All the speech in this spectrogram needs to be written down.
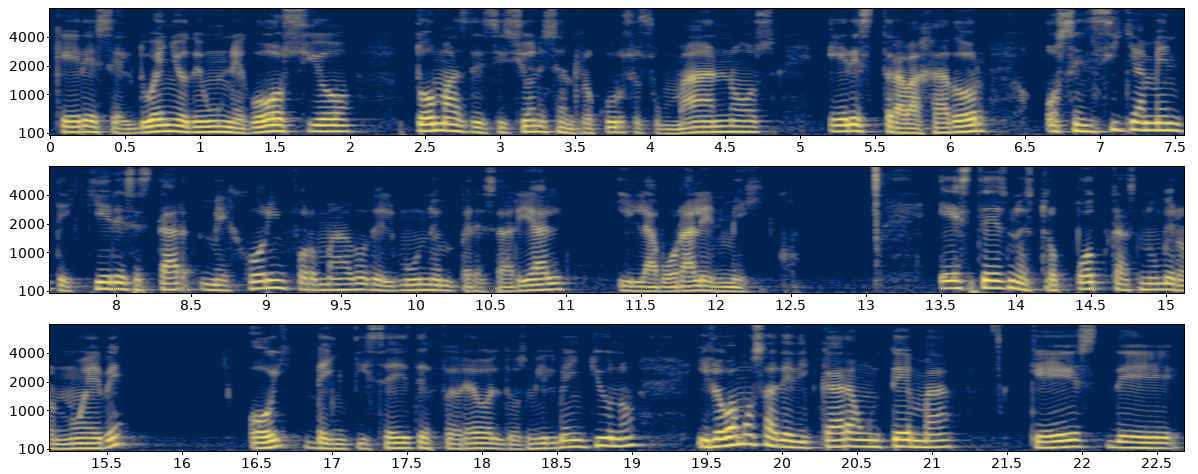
que eres el dueño de un negocio, tomas decisiones en recursos humanos, eres trabajador o sencillamente quieres estar mejor informado del mundo empresarial y laboral en México. Este es nuestro podcast número 9 hoy, 26 de febrero del 2021, y lo vamos a dedicar a un tema que es de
